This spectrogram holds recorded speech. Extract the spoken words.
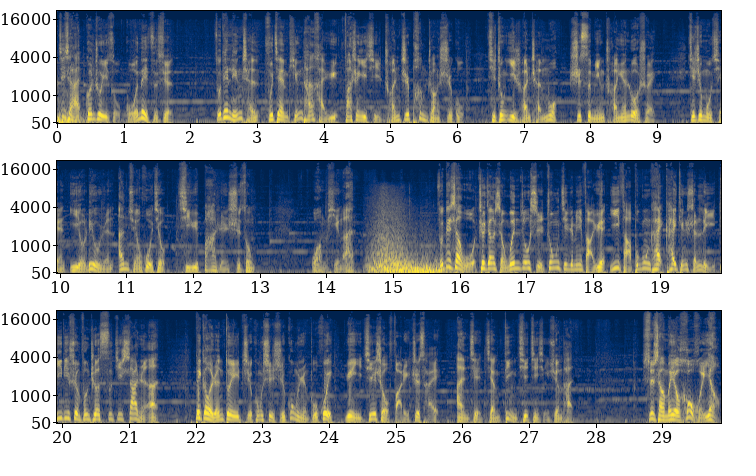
接下来关注一组国内资讯。昨天凌晨，福建平潭海域发生一起船只碰撞事故，其中一船沉没，十四名船员落水。截至目前，已有六人安全获救，其余八人失踪。望平安。昨天上午，浙江省温州市中级人民法院依法不公开开庭审理滴滴顺风车司机杀人案。被告人对指控事实供认不讳，愿意接受法律制裁，案件将定期进行宣判。世上没有后悔药，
